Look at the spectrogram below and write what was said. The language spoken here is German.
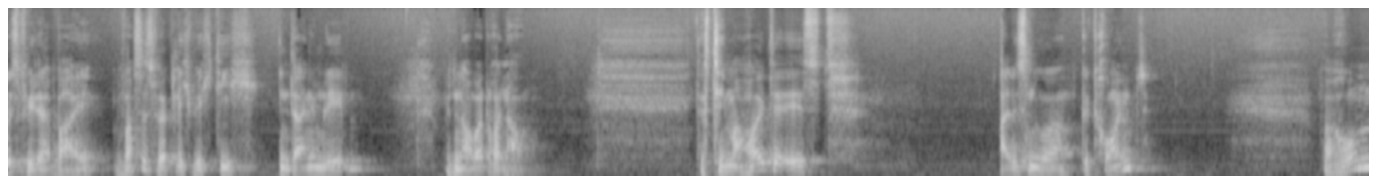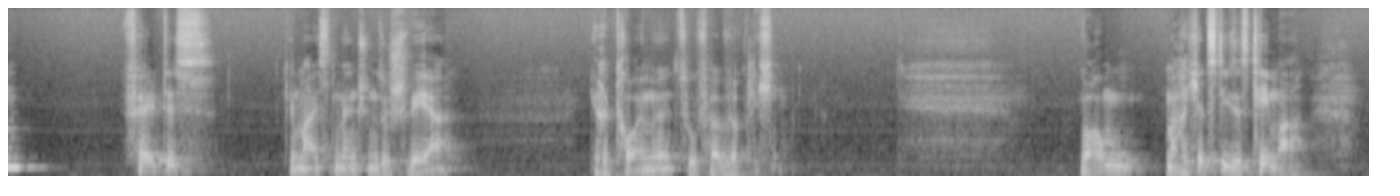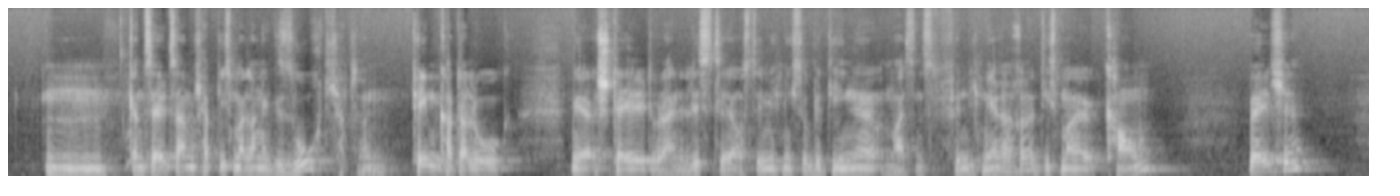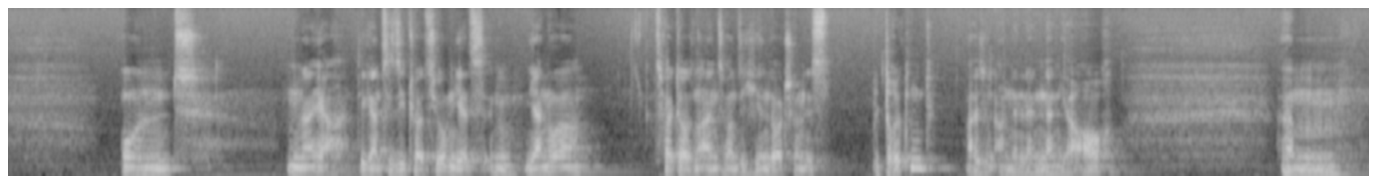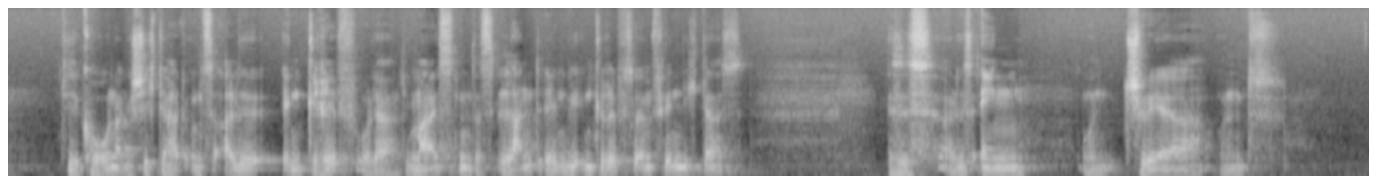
Bist wieder bei Was ist wirklich wichtig in deinem Leben? mit Norbert Rönnau. Das Thema heute ist alles nur geträumt. Warum fällt es den meisten Menschen so schwer, ihre Träume zu verwirklichen? Warum mache ich jetzt dieses Thema? Hm, ganz seltsam, ich habe diesmal lange gesucht, ich habe so einen Themenkatalog mir erstellt oder eine Liste, aus dem ich mich so bediene und meistens finde ich mehrere, diesmal kaum welche. Und naja, die ganze Situation jetzt im Januar 2021 hier in Deutschland ist bedrückend, also in anderen Ländern ja auch. Ähm, diese Corona-Geschichte hat uns alle im Griff oder die meisten, das Land irgendwie im Griff, so empfinde ich das. Es ist alles eng und schwer und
